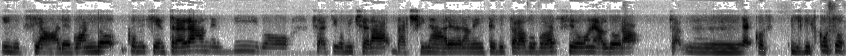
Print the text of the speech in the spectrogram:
iniziale, quando come si entrerà nel vivo, cioè si comincerà a vaccinare veramente tutta la popolazione, allora cioè, mh, ecco, il discorso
